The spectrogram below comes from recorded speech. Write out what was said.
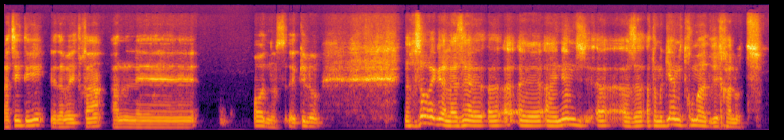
רציתי לדבר איתך על uh, עוד נושא, כאילו, נחזור רגע לזה, העניין, אז אתה מגיע מתחום האדריכלות.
